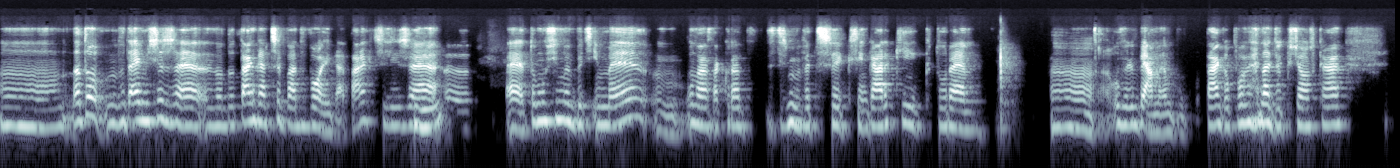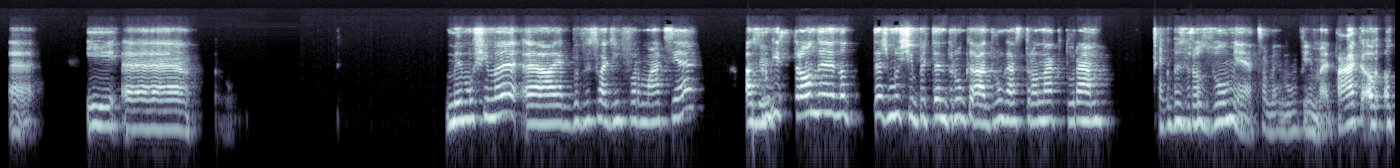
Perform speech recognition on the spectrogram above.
Mm, no to wydaje mi się, że no do tanga trzeba dwojga, tak? Czyli, że mhm. to musimy być i my. U nas akurat jesteśmy we trzy księgarki, które Mm, uwielbiamy tak, opowiadać o książkach e, i e, my musimy e, jakby wysłać informacje, a z mhm. drugiej strony no, też musi być ten druga, druga strona, która jakby zrozumie, co my mówimy, tak? O, o,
